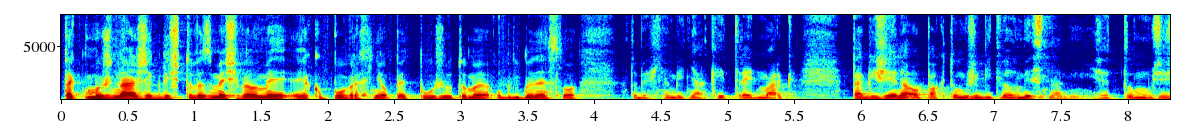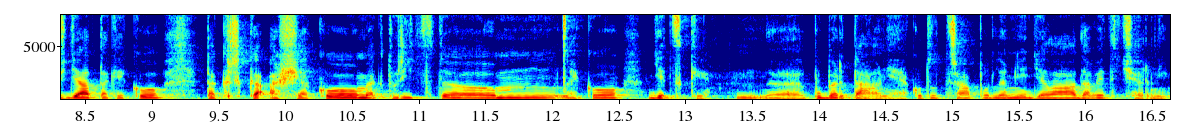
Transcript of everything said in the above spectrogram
tak možná, že když to vezmeš velmi jako povrchně, opět použiju to moje oblíbené slovo, to bych měl být nějaký trademark, takže naopak to může být velmi snadný, že to můžeš dělat tak jako takřka až jako, jak to říct, um, jako dětsky, um, pubertálně, jako to třeba podle mě dělá David Černý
